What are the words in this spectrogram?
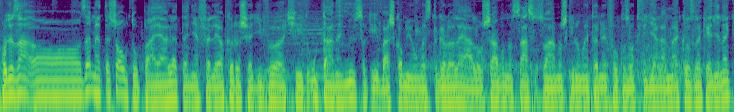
hogy az, az M7-es autópályán letenye felé a Köröshegyi Völgyhíd után egy műszaki hibás kamion vesztek el a leálló sávon, a 123-as kilométernél fokozott figyelemmel közlekedjenek.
